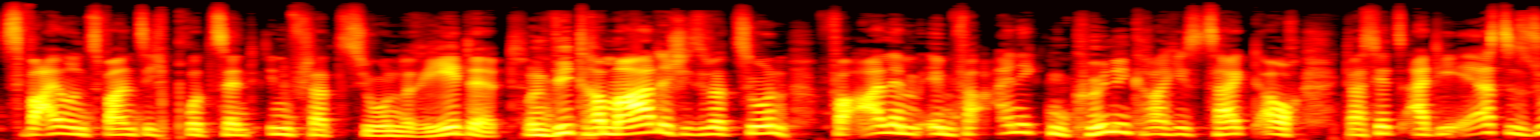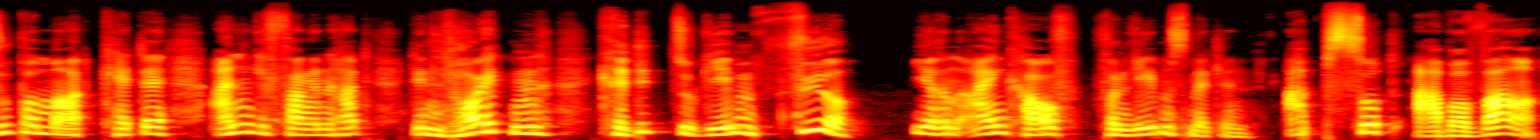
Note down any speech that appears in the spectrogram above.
22 Prozent Inflation redet. Und wie dramatisch die Situation vor allem im Vereinigten Königreich ist, zeigt auch, dass jetzt die erste Supermarktkette angefangen hat, den Leuten Kredit zu geben für ihren Einkauf von Lebensmitteln. Absurd, aber wahr.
